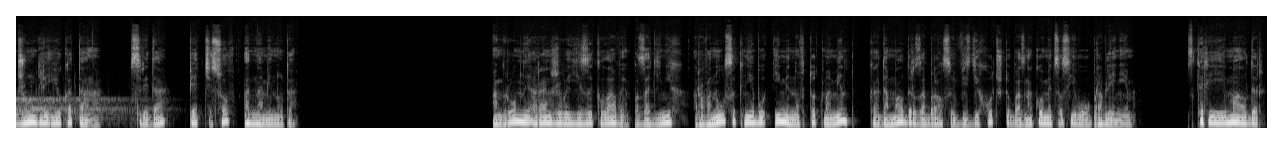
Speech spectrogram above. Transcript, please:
Джунгли Юкатана. Среда, 5 часов 1 минута. Огромный оранжевый язык лавы позади них рванулся к небу именно в тот момент, когда Малдер забрался в вездеход, чтобы ознакомиться с его управлением. «Скорее, Малдер!»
